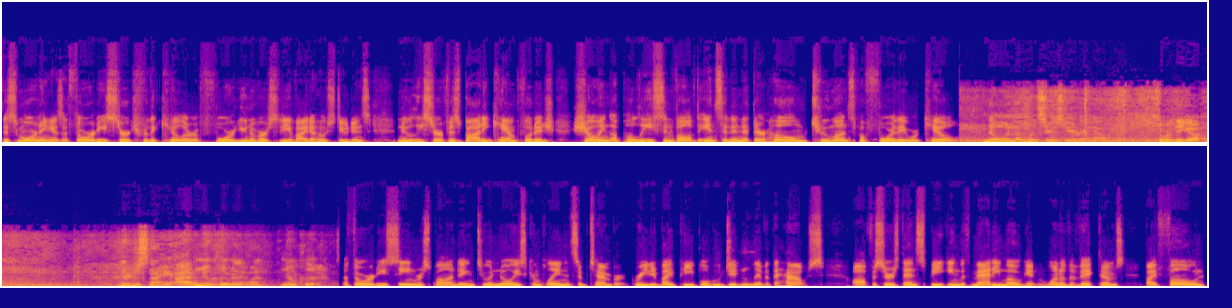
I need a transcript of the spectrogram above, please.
This morning, as authorities search for the killer of four University of Idaho students, newly surfaced body cam footage showing a police involved incident at their home two months before they were killed. No one that lives here is here right now. So, where'd they go? They're just not here. I have no clue where they went. No clue. Authorities seen responding to a noise complaint in September, greeted by people who didn't live at the house. Officers then speaking with Maddie Mogen, one of the victims, by phone,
